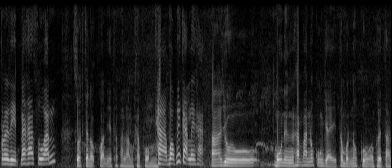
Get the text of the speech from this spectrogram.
ประดิษฐ์นะคะ สวนสวนกนกพรอินทพลัมครับผมค่ะ บอกพี่กัดเลยค่ะอ่าอยู่หมู่หนึ่งครับบ้านน้องกรุงใหญ่ตำบลน้องกรุงอำเภอตาล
